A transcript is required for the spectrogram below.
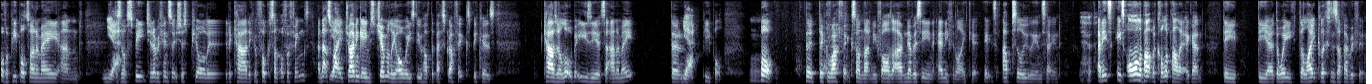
other people to animate and Yeah, there's no speech and everything, so it's just purely the car. They can focus on other things, and that's Yeah. why driving games generally always do have the best graphics because cars are a little bit easier to animate than Yeah. people. Mm. But the the graphics on that new Forza, I've never seen anything like it. It's absolutely insane, and it's it's all about the color palette again. The the uh, the way the light glistens off everything.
